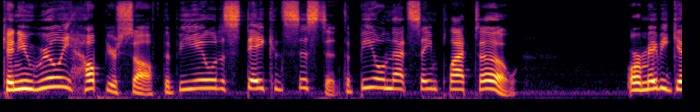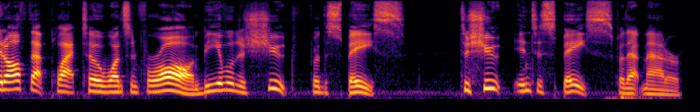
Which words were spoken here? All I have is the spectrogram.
Can you really help yourself to be able to stay consistent, to be on that same plateau? Or maybe get off that plateau once and for all and be able to shoot for the space, to shoot into space for that matter,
